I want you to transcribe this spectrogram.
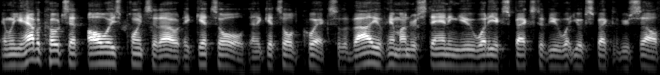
And when you have a coach that always points it out, it gets old and it gets old quick. So the value of him understanding you, what he expects of you, what you expect of yourself,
